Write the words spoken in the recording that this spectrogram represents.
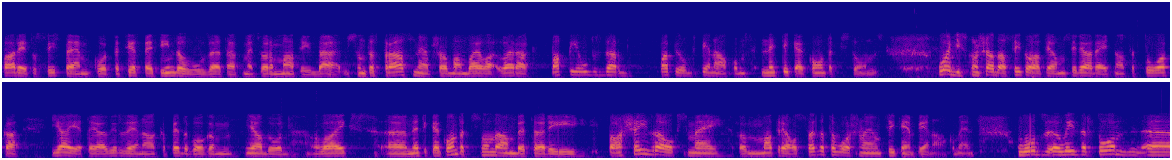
pāriet uz sistēmu, kur pēc iespējas individualizētāk mēs varam mācīt bērnus. Un tas prasa neapšaubām vairāk papildus darbu, papildus pienākums, ne tikai kontaktstundas. Loģiski, un šādā situācijā mums ir jārēķinās ar to, ka jāiet tajā virzienā, ka pedagogam jādod laiks eh, ne tikai kontaktstundām, bet arī paša izaugsmai, materiālu sagatavošanai un citiem pienākumiem. Lūdz, līdz ar to eh,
